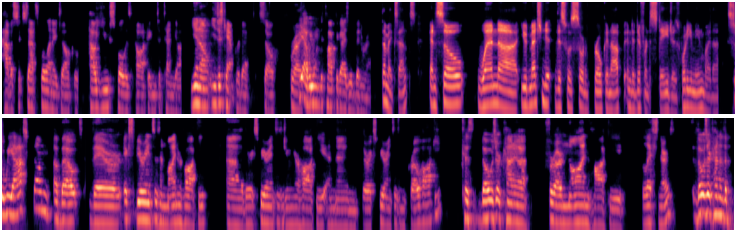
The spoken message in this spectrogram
have a successful NHL career. How useful is talking to ten guys? You know, you just can't predict. So right. yeah, we wanted to talk to guys who've been around. That makes sense. And so when uh, you'd mentioned it, this was sort of broken up into different stages. What do you mean by that? So we asked them about their experiences in minor hockey, uh, their experiences in junior hockey, and then their experiences in pro hockey, because those are kind of for our non-hockey listeners. Those are kind of the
